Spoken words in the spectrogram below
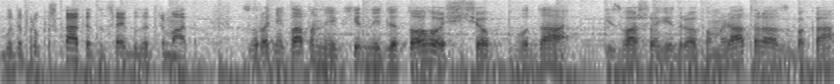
буде пропускати, то цей буде тримати. Зворотній клапан необхідний для того, щоб вода із вашого гідроакумулятора з бака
